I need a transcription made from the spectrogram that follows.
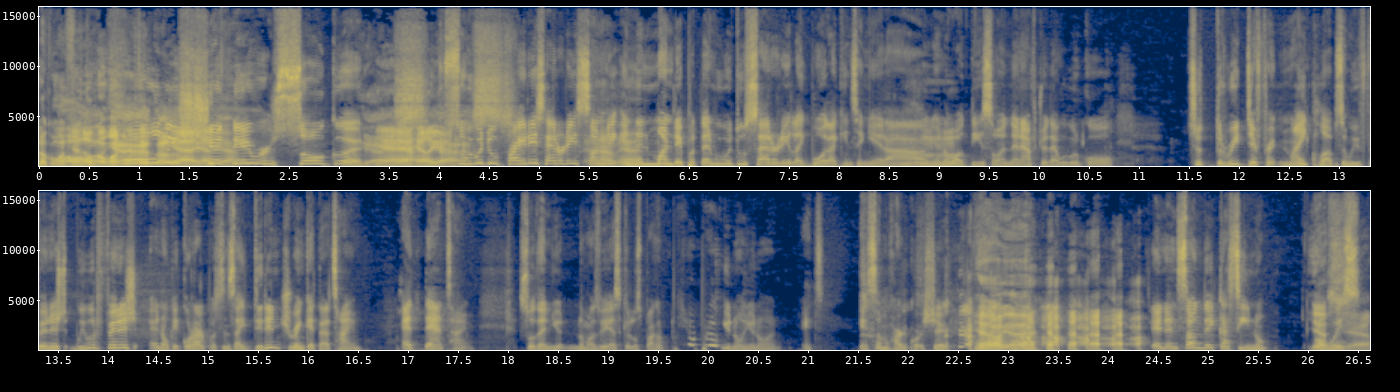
Local one. Oh, local one yeah. Holy Yeah, yeah. shit, Yeah. they were so good. Yeah. yeah, hell yeah. So we would do Friday, Saturday, Sunday, yeah. and then Monday. But then we would do Saturday like boda, quinceañera, you Mm-hmm. know, bautizo, and then after that we would go to three different nightclubs, and we finished. We would finish en OK Corral, but since I didn't drink at that time, at that time, so then you nomás veías que los pájaros, you know, you know, it's it's some hardcore shit. Hell yeah. And then Sunday casino, Yes. always. Yeah.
